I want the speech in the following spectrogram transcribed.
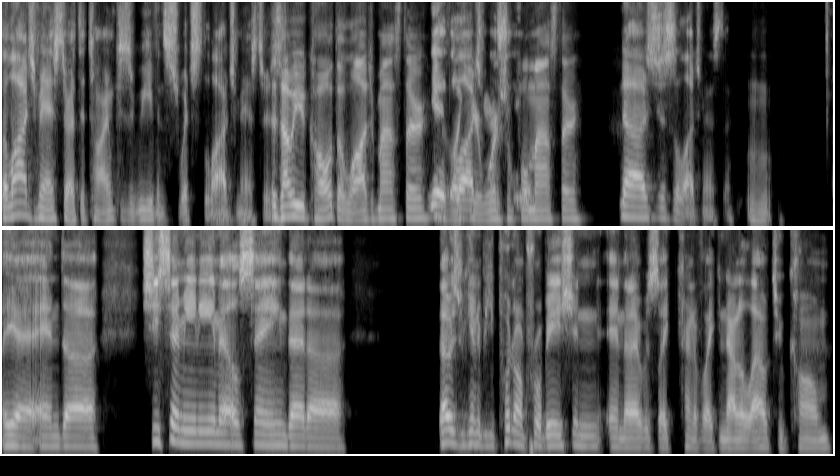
the lodge master at the time, because we even switched the lodge masters. Is that what you call it? The lodge master? Yeah, the like lodge your master, worshipful master. No, it's just a lodge master. Mhm. Yeah, and uh, she sent me an email saying that uh, that I was going to be put on probation, and that I was like kind of like not allowed to come,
